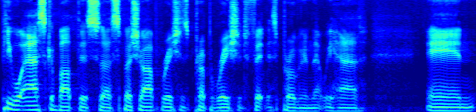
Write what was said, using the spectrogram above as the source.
people ask about this uh, special operations preparation fitness program that we have, and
